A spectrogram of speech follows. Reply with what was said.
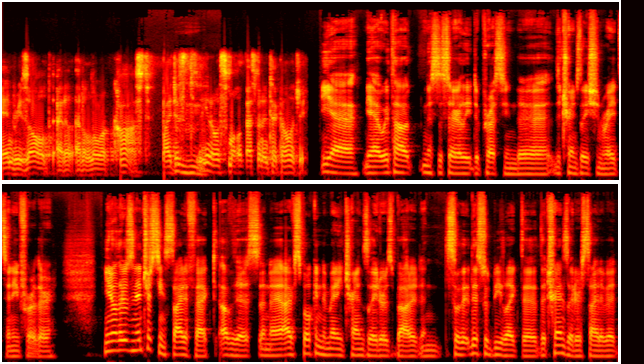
end result at a, at a lower cost by just mm-hmm. you know a small investment in technology." Yeah, yeah, without necessarily depressing the the translation rates any further. You know, there's an interesting side effect of this, and I've spoken to many translators about it. And so this would be like the the translator side of it,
